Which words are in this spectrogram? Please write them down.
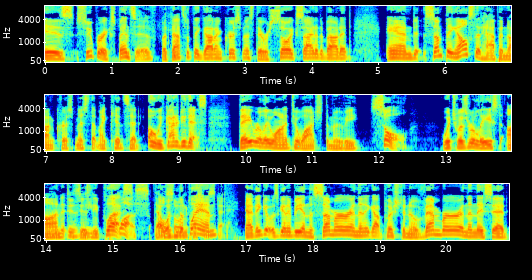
is super expensive, but that's what they got on Christmas. They were so excited about it. And something else that happened on Christmas that my kids said, "Oh, we've got to do this." They really wanted to watch the movie Soul, which was released on Disney Disney, Plus. Plus, That wasn't the plan. I think it was going to be in the summer, and then it got pushed to November, and then they said,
